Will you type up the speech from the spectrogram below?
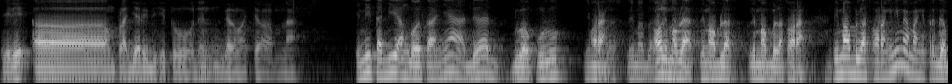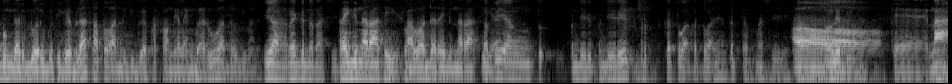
Jadi eh, mempelajari di situ dan segala macam. Nah, ini tadi anggotanya ada 20 orang. 15, 15. Oh, 15, 15, 15 orang. 15 orang ini memang tergabung dari 2013 atau ada juga personil yang baru atau gimana? Ya, regenerasi. Regenerasi, selalu ada regenerasi Tapi ya. yang pendiri-pendiri, ketua-ketuanya tetap masih Oh, solid gitu. Oke. Nah,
